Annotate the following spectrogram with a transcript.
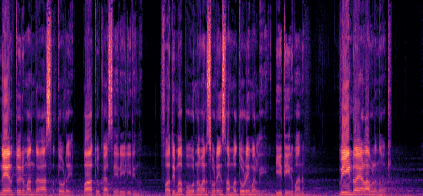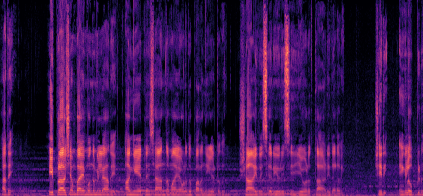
നേരത്തെ ഒരു മന്ദഹാസത്തോടെ പാത്തു കസേരയിലിരുന്നു. ഫാത്തിമ പൂർണ മനസ്സോടെയും സമ്മത്തോടെയും അല്ലേ ഈ തീരുമാനം? വീണ്ടും അയാൾ അവളെ നോക്കി. അതെ ഇപ്രാവശ്യം ഭയമൊന്നുമില്ലാതെ അങ്ങേയറ്റം ശാന്തമായി അവളത് പറഞ്ഞു കേട്ടത് ഷാഹിദ് ചെറിയൊരു ചിരിയോടെ താടി തടവി. ശരി എങ്കിലും ഒപ്പിട്.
